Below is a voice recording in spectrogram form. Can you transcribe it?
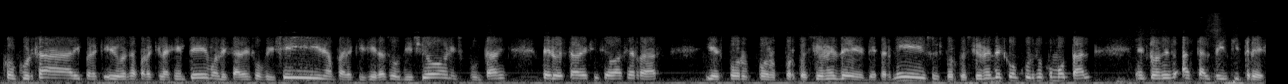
concursara y para que, o sea, para que la gente molestara en su oficina, para que hiciera su audición y su puntaje, pero esta vez sí se va a cerrar y es por, por, por cuestiones de, de permisos, por cuestiones del concurso como tal. Entonces, hasta el 23,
